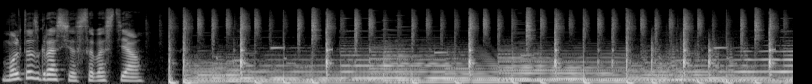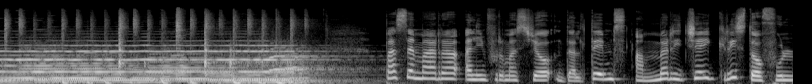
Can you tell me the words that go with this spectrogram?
Moltes gràcies, Sebastià. Passem ara a l'informació del temps amb Meritxell Cristòfol.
